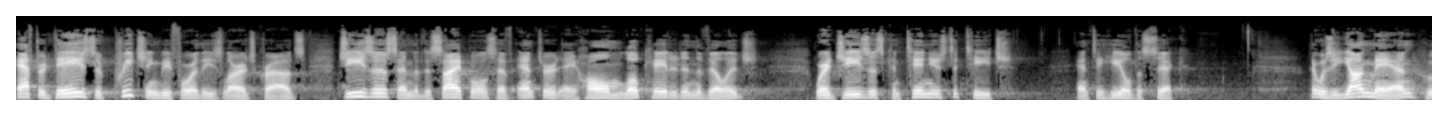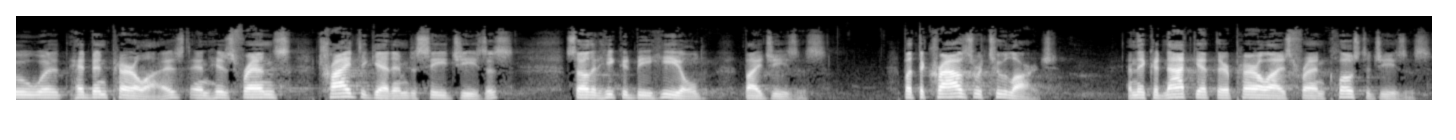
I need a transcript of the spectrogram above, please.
After days of preaching before these large crowds, Jesus and the disciples have entered a home located in the village where Jesus continues to teach and to heal the sick. There was a young man who had been paralyzed, and his friends tried to get him to see Jesus so that he could be healed by Jesus. But the crowds were too large and they could not get their paralyzed friend close to Jesus.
